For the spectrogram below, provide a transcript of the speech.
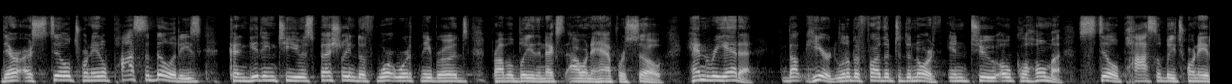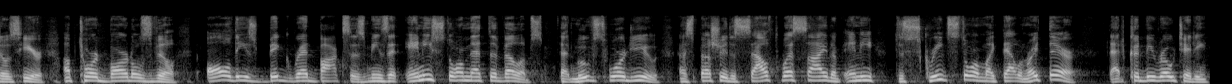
there are still tornado possibilities getting to you, especially into Fort Worth neighborhoods, probably in the next hour and a half or so. Henrietta, about here, a little bit farther to the north into Oklahoma. Still possibly tornadoes here. Up toward Bartlesville. All these big red boxes means that any storm that develops, that moves toward you, especially the southwest side of any discrete storm like that one right there, that could be rotating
